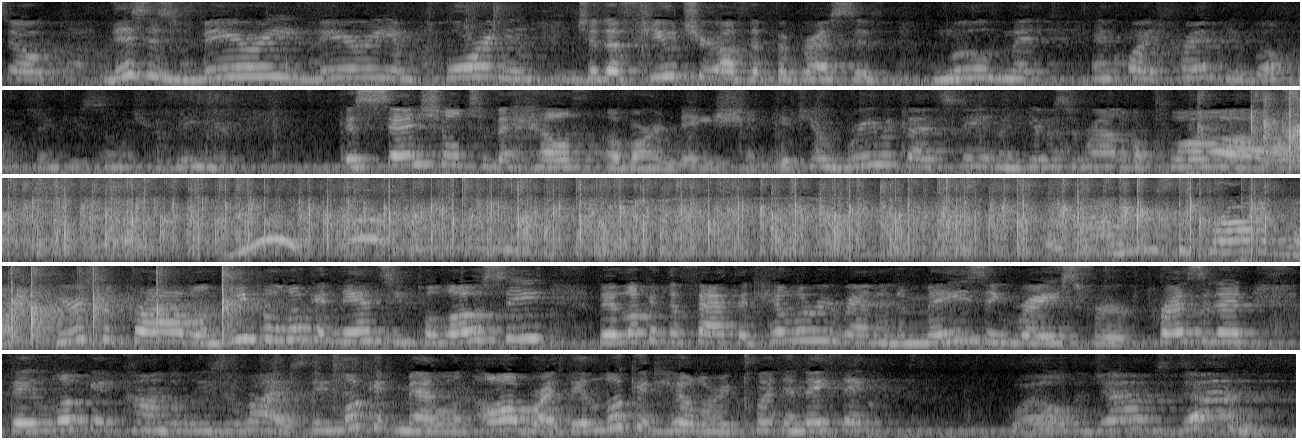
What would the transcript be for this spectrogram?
So this is very, very important to the future of the progressive movement, and quite frankly, welcome. Thank you so much for being here. Essential to the health of our nation. If you agree with that statement, give us a round of applause. Here's the problem. People look at Nancy Pelosi, they look at the fact that Hillary ran an amazing race for president, they look at Condoleezza Rice, they look at Madeleine Albright, they look at Hillary Clinton, and they think, well, the job's done.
